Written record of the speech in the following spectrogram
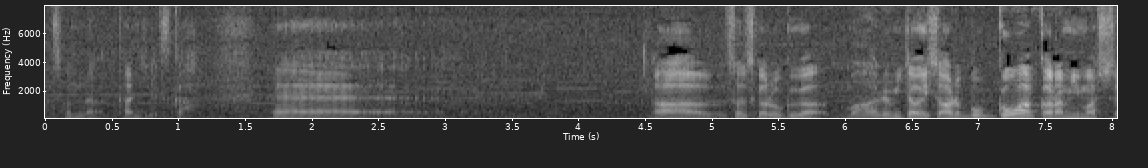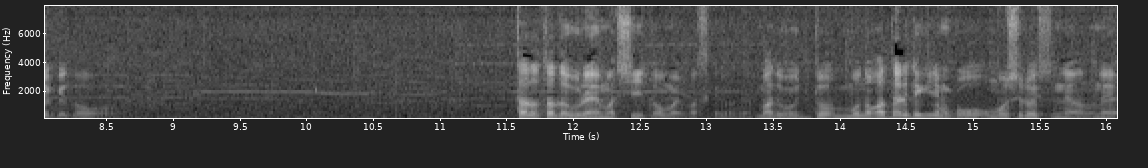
まあそんな感じですか。えー、ああそうですか録画、まあ、あれ見た方がいいです。あれ僕5話から見ましたけどただただ羨ましいと思いますけどね、まあ、でも物語的にもこう面白いですね、あのね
